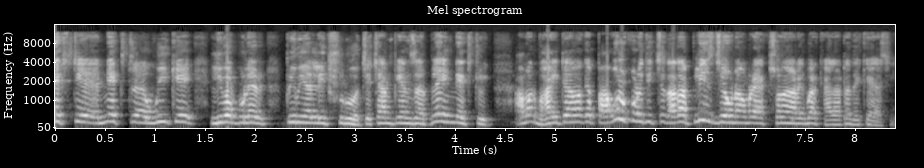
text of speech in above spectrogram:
নেক্সট নেক্সট উইকে লিভারপুলের প্রিমিয়ার লিগ শুরু হচ্ছে champions are playing next week আমার ভাইটা আমাকে পাগল করে দিচ্ছে দাদা প্লিজ যেও না আমরা একসঙ্গে আরেকবার খেলাটা দেখে আসি।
